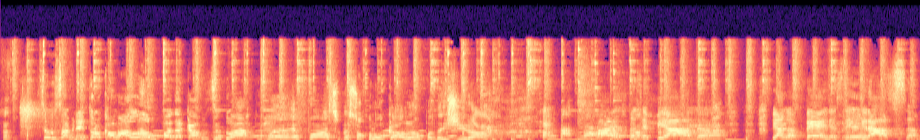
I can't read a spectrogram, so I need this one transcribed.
Você não sabe nem trocar uma lâmpada, Carlos Eduardo? Ué, é fácil, é só colocar a lâmpada e girar. Para de fazer piada. Piada velha, sem é. graça.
